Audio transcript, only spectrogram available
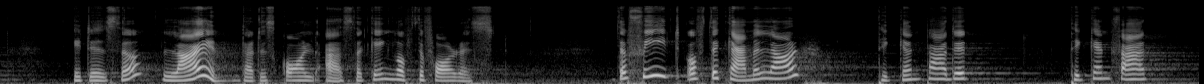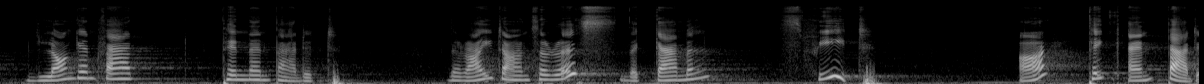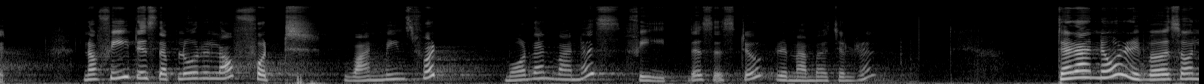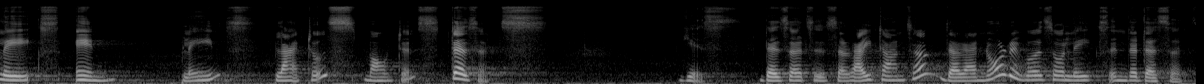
It is the lion that is called as the king of the forest. The feet of the camel are thick and padded, thick and fat, long and fat, thin and padded. The right answer is the camel's feet are thick and padded. Now, feet is the plural of foot. One means foot, more than one is feet. This is to remember, children. There are no rivers or lakes in plains, plateaus, mountains, deserts. Yes, deserts is the right answer. There are no rivers or lakes in the desert.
